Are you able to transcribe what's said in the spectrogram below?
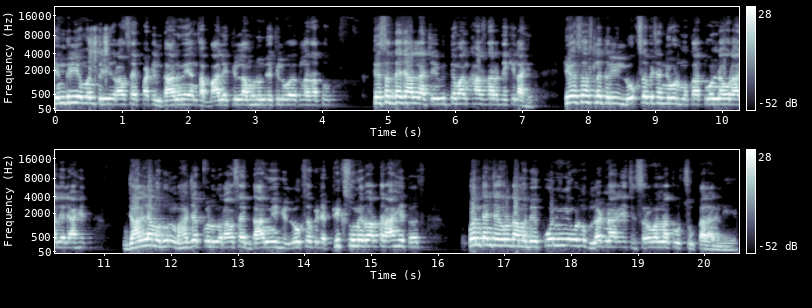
केंद्रीय मंत्री रावसाहेब पाटील दानवे यांचा बालेकिल्ला म्हणून देखील ओळखला जातो. ते सध्या जालनाचे विद्यमान खासदार देखील आहेत. हे असं असलं तरी लोकसभेच्या निवडणुका तोंडावर आलेल्या आहेत. जालन्यामधून भाजपकडून रावसाहेब दानवे हे लोकसभेचे फिक्स उमेदवार तर आहेतच पण त्यांच्या विरोधामध्ये कोण ही निवडणूक लढणार याची सर्वांनाच उत्सुकता लागली आहे.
